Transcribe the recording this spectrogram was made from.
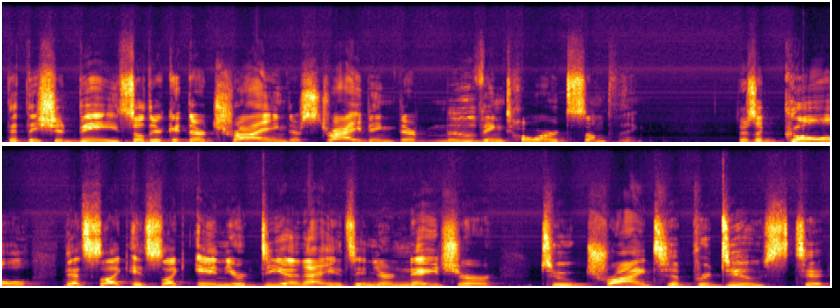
that they should be. So they're, they're trying, they're striving, they're moving towards something. There's a goal that's like, it's like in your DNA, it's in your nature to try to produce, to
